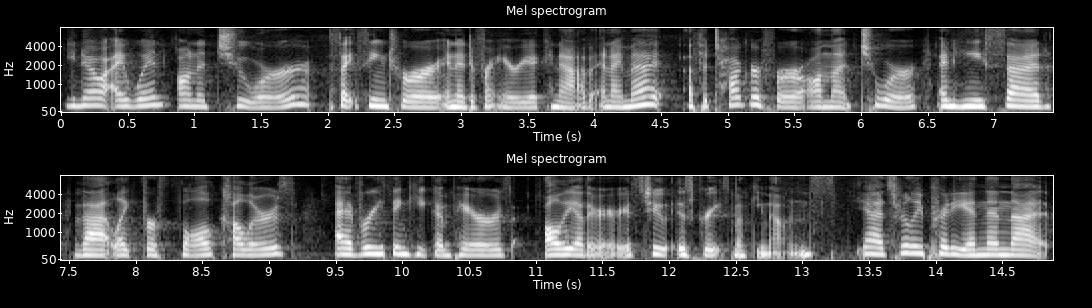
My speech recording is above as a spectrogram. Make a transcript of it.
You know, I went on a tour, a sightseeing tour in a different area, Kanab, and I met a photographer on that tour. And he said that, like, for fall colors, everything he compares all the other areas to is Great Smoky Mountains. Yeah, it's really pretty. And then that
